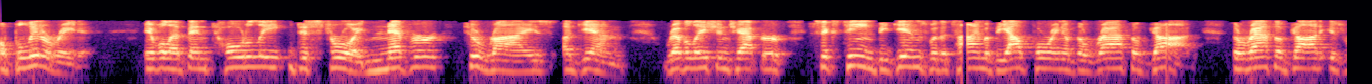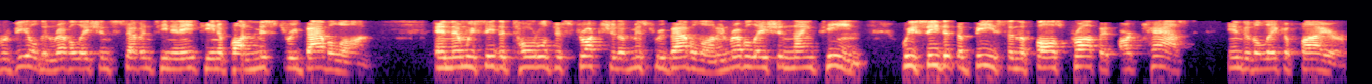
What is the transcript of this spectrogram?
obliterated. It will have been totally destroyed, never to rise again. Revelation chapter 16 begins with a time of the outpouring of the wrath of God the wrath of God is revealed in Revelation 17 and 18 upon Mystery Babylon. And then we see the total destruction of Mystery Babylon. In Revelation 19, we see that the beast and the false prophet are cast into the lake of fire.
